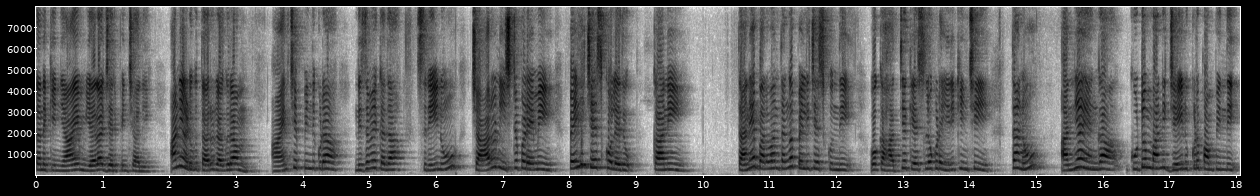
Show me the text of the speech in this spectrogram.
తనకి న్యాయం ఎలా జరిపించాలి అని అడుగుతారు రఘురాం. ఆయన చెప్పింది కూడా నిజమే కదా. శ్రీను చారుని ఇష్టపడేమి పెళ్ళి చేసుకోలేదు. కానీ తనే బలవంతంగా పెళ్ళి చేసుకుంది. ఒక హత్య కేసులో కూడా ఇరికించి తను అన్యాయంగా కుటుంబాన్ని జైలుకు కూడా పంపింది.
